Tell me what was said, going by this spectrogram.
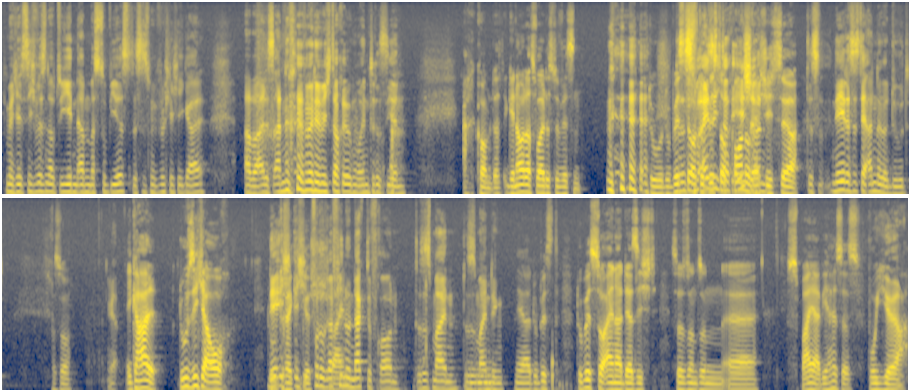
Ich möchte jetzt nicht wissen, ob du jeden Abend masturbierst, das ist mir wirklich egal. Aber alles andere würde mich doch irgendwo interessieren. Ach komm, das, genau das wolltest du wissen. Du, du bist doch, du bist doch eh. Pornoregisseur. Das, nee, das ist der andere Dude. Achso. Ja. Egal. Du sicher auch. Du Nee, ich, ich fotografiere nur nackte Frauen. Das ist mein, das ist mein Mhm. Ding. Ja, du bist, du bist so einer, der sich so, so, so ein äh, Spire, wie heißt das? Voyeur.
